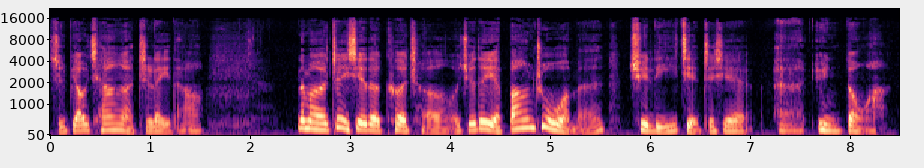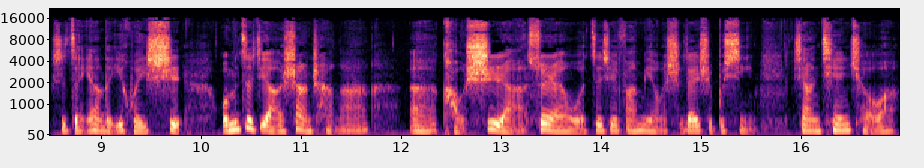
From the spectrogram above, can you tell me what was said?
掷标枪啊之类的啊。那么这些的课程，我觉得也帮助我们去理解这些呃运动啊是怎样的一回事。我们自己要上场啊。呃，考试啊，虽然我这些方面我实在是不行，像铅球啊，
